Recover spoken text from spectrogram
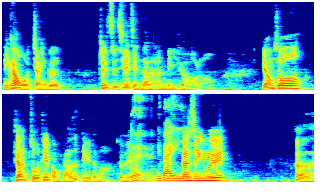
你看我讲一个。最直接简单的案例就好了，比方说像昨天广达是跌的嘛，对不对？对，礼拜一。但是因为呃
